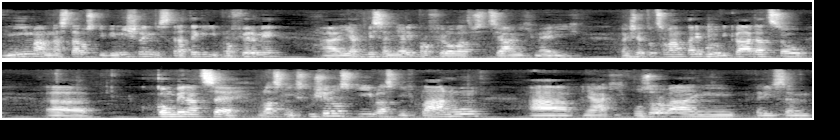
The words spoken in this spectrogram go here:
v ní mám na starosti vymýšlení strategií pro firmy, jak by se měly profilovat v sociálních médiích. Takže to, co vám tady budu vykládat, jsou kombinace vlastních zkušeností, vlastních plánů a nějakých pozorování, který jsem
